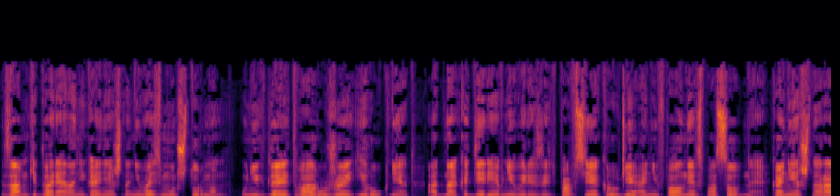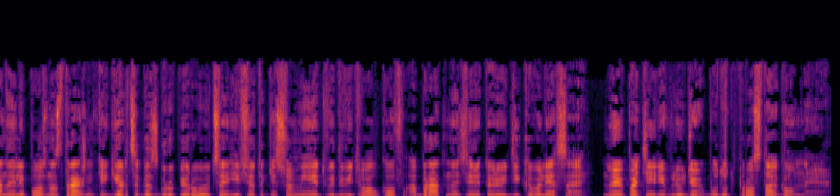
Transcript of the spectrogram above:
Замки дворян они, конечно, не возьмут штурмом. У них для этого оружия и рук нет. Однако деревни вырезать по всей округе они вполне способны. Конечно, рано или поздно стражники герцога сгруппируются и все-таки сумеют выдавить волков обратно на территорию территорию дикого леса, но и потери в людях будут просто огромные.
